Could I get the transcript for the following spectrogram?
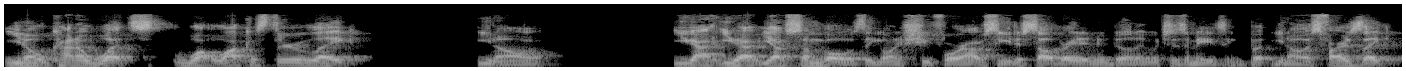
you know, kind of what's what walk us through like, you know, you got you have you have some goals that you want to shoot for. Obviously, you just celebrate a new building, which is amazing. But you know, as far as like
